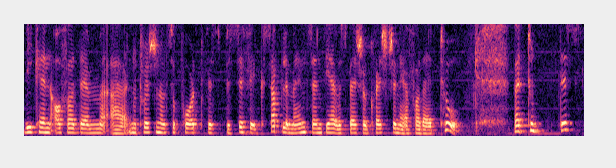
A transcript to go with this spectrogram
we can offer them uh, nutritional support with specific supplements, and we have a special questionnaire for that too. But to this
